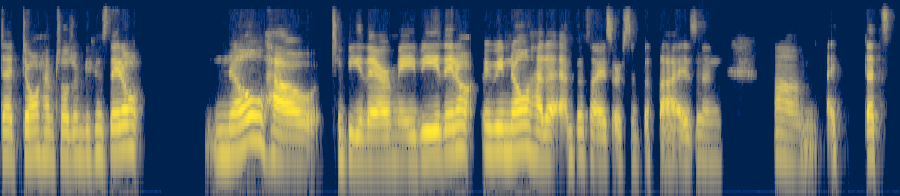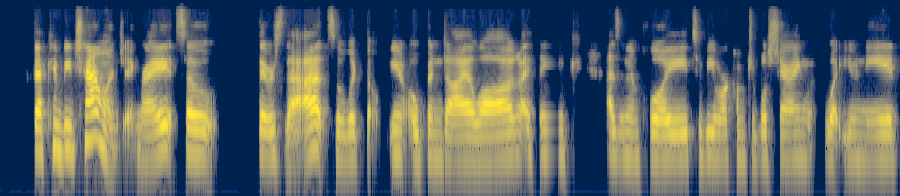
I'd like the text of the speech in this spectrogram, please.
that don't have children because they don't know how to be there maybe. They don't maybe know how to empathize or sympathize. And um I, that's that can be challenging right? So there's that. So like the you know open dialogue i think as an employee to be more comfortable sharing what you need.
